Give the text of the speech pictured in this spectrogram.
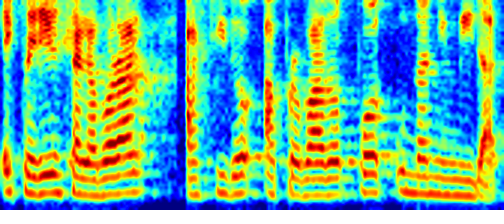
experiencia laboral ha sido aprobado por unanimidad.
